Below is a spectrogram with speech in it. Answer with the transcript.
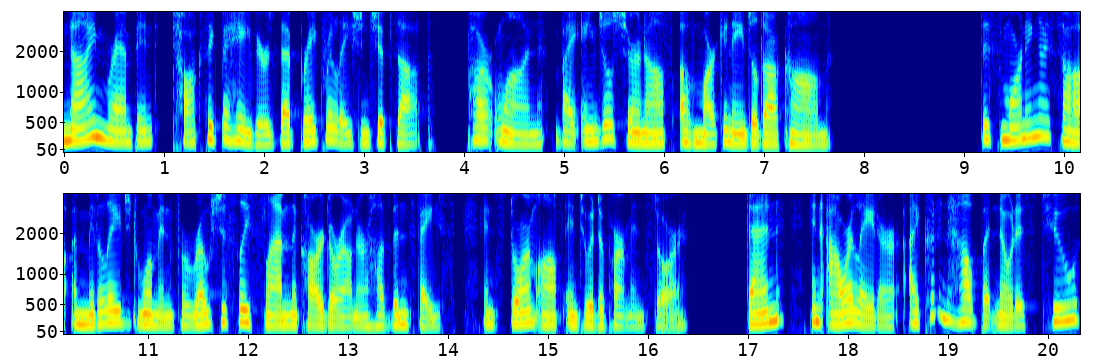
Nine Rampant Toxic Behaviors That Break Relationships Up, Part 1 by Angel Chernoff of marcandangel.com. This morning, I saw a middle aged woman ferociously slam the car door on her husband's face and storm off into a department store. Then, an hour later, I couldn't help but notice two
